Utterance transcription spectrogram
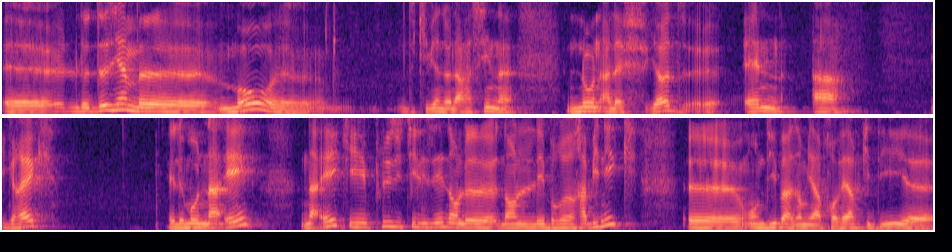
le deuxième mot, qui vient de la racine Nun Aleph Yod, euh, N-A-Y, et le mot Nae, Nae qui est plus utilisé dans l'hébreu dans rabbinique. Euh, on dit, par exemple, il y a un proverbe qui dit euh,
